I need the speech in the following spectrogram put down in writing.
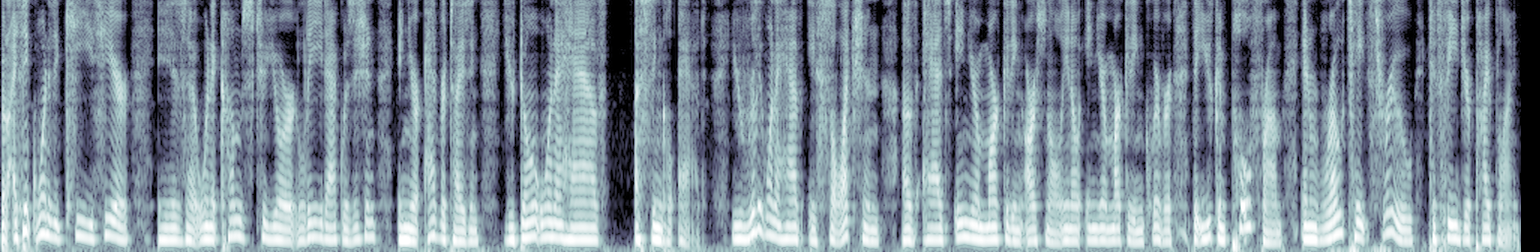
But I think one of the keys here is that when it comes to your lead acquisition in your advertising, you don't want to have a single ad. You really want to have a selection of ads in your marketing arsenal, you know, in your marketing quiver that you can pull from and rotate through to feed your pipeline.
